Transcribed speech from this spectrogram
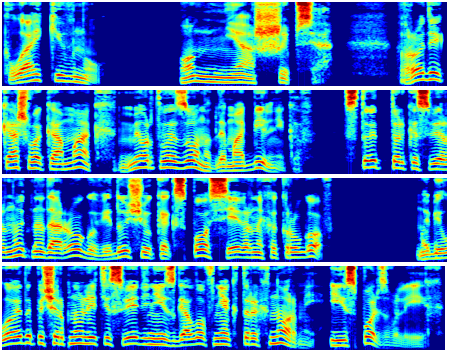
Клай кивнул. Он не ошибся. Вроде Кашва-Камак — мертвая зона для мобильников. Стоит только свернуть на дорогу, ведущую к экспо северных округов. Мобилоиды почерпнули эти сведения из голов некоторых нормий и использовали их.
